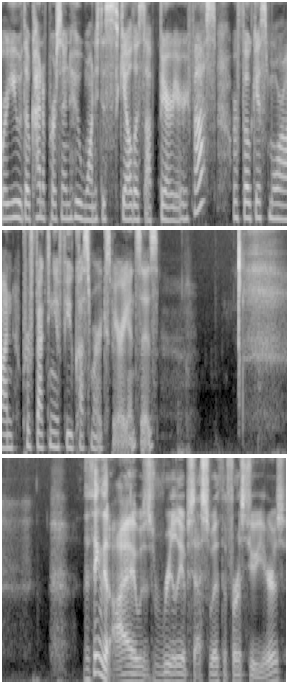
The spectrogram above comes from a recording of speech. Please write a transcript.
Were you the kind of person who wanted to scale this up very very fast or focus more on perfecting a few customer experiences the thing that I was really obsessed with the first few years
